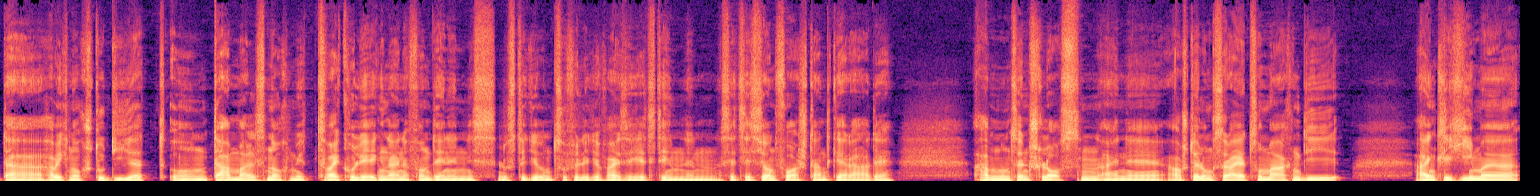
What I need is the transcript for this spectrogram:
Da habe ich noch studiert und damals noch mit zwei Kollegen, einer von denen ist lustige und zufälligerweise jetzt in den Sezessionvorstand gerade, haben uns entschlossen, eine Ausstellungsreihe zu machen, die eigentlich immer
